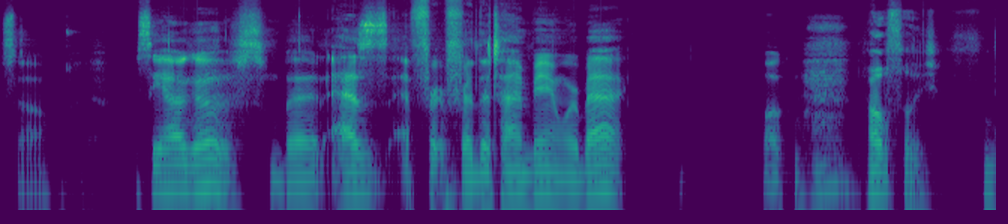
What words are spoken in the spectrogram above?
so we'll see how it goes. But as for for the time being, we're back. Welcome home. Hopefully.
